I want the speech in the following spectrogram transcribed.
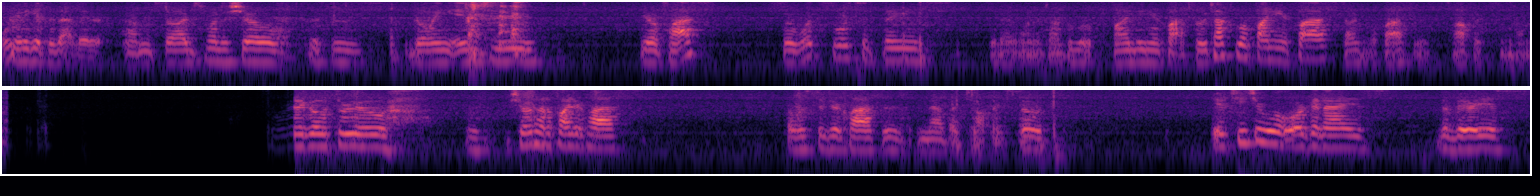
We're gonna get to that later. Um, so I just want to show this is going into your class. So what sorts of things did I want to talk about finding your class? So we talked about finding your class, talked about classes, topics, and comments. So we're gonna go through. We've showed how to find your class, a list of your classes, and now the topics. So your teacher will organize the various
